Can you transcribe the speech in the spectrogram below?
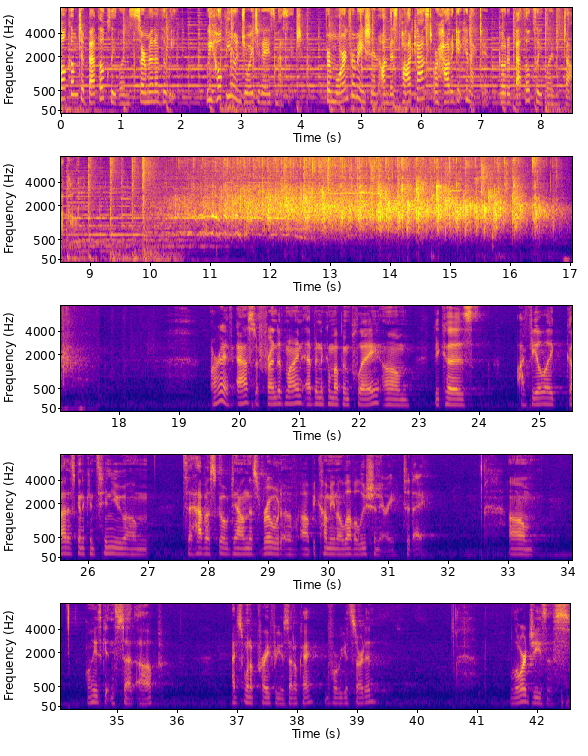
Welcome to Bethel Cleveland's Sermon of the Week. We hope you enjoy today's message. For more information on this podcast or how to get connected, go to bethelcleveland.com. All right, I've asked a friend of mine, Eben, to come up and play um, because I feel like God is going to continue um, to have us go down this road of uh, becoming a revolutionary today. Um, while he's getting set up, I just want to pray for you. Is that okay before we get started? Lord Jesus,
